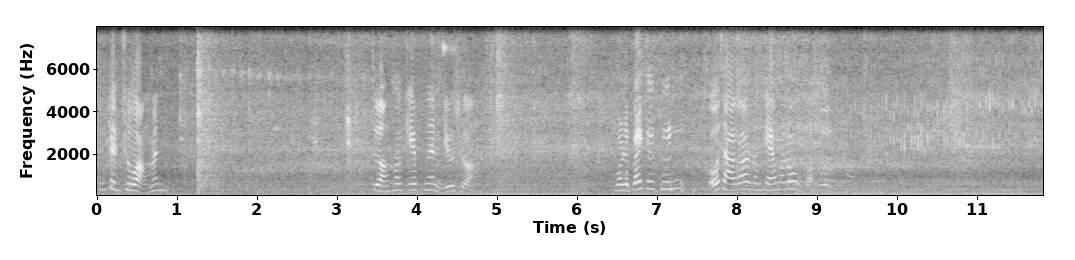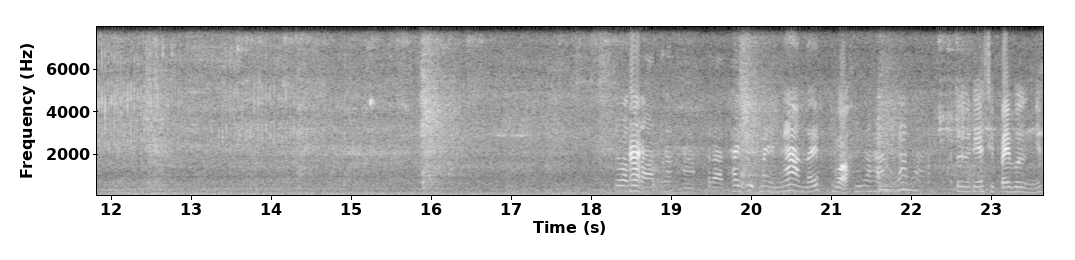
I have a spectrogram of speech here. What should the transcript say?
มันเป็นช่วงมันช่วงเขาเก็บเงินอยู่ช่วงบริไปก็ขึ้น โอ้ทาก็น้ำแข็งมาลงเหรอ จะว่าตลาดนะตลาดไทยเห็ดใหม่งามเลยบ่คืออาหารงามมากเออเดี๋ยวสิไปเบิ่งอยู่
